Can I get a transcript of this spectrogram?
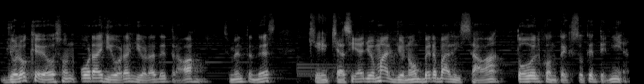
yo lo que veo son horas y horas y horas de trabajo. ¿Sí me entendés? ¿Qué, qué hacía yo mal? Yo no verbalizaba todo el contexto que tenía.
